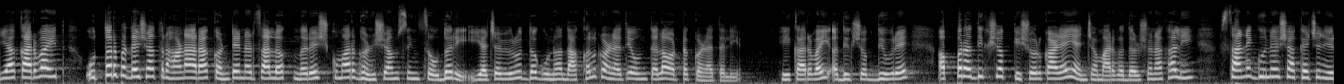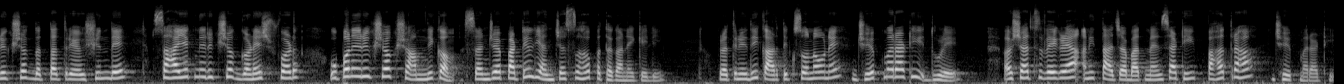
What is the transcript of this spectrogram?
या कारवाईत उत्तर प्रदेशात राहणारा कंटेनर चालक नरेश कुमार घनश्याम सिंग चौधरी याच्या विरुद्ध गुन्हा दाखल करण्यात येऊन त्याला अटक करण्यात आली. ही कारवाई अधीक्षक धिवरे अप्पर अधीक्षक किशोर काळे यांच्या मार्गदर्शनाखाली स्थानिक गुन्हे शाखेचे निरीक्षक दत्तात्रेय शिंदे सहाय्यक निरीक्षक गणेश फड उपनिरीक्षक श्याम निकम संजय पाटील यांच्यासह पथकाने केली. प्रतिनिधी कार्तिक सोनवणे झेप मराठी धुळे. अशाच वेगळ्या आणि ताज्या बातम्यांसाठी पाहत रहा झेप मराठी.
